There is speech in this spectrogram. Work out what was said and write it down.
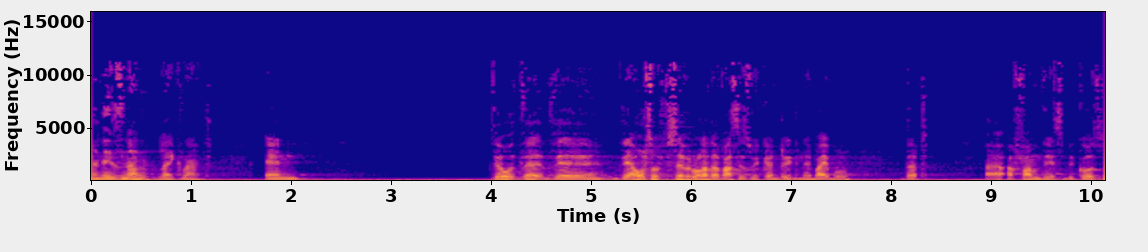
And there is none like that. And there, there, there, there are also several other verses we can read in the Bible that uh, affirm this because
